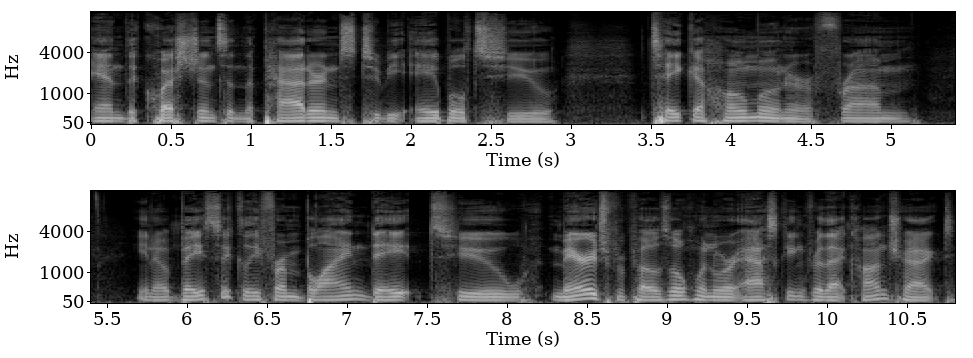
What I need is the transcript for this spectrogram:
and the questions and the patterns to be able to take a homeowner from you know basically from blind date to marriage proposal when we're asking for that contract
